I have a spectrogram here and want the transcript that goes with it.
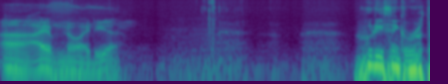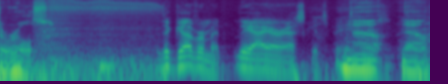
Uh, I have no idea. Who do you think wrote the rules? The government, the IRS gets paid. No, no.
